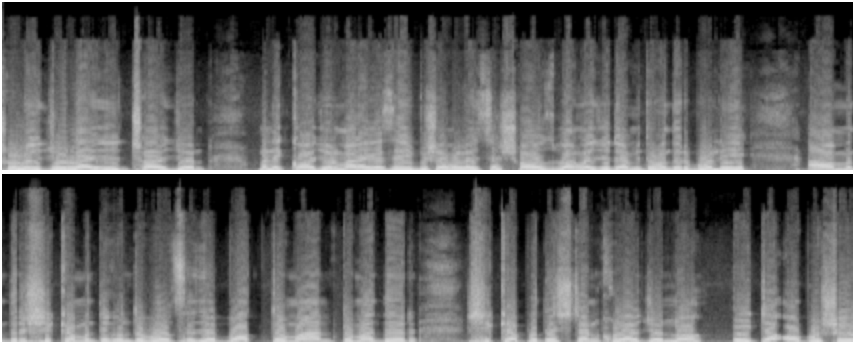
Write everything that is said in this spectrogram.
ষোলোই জুলাই ছয়জন মানে কজন মারা গেছে এই বিষয়ে বলা হয়েছে। সহজ বাংলায় যদি আমি তোমাদের বলি, আমাদের শিক্ষামন্ত্রী কিন্তু বলছে যে, বর্তমান তোমাদের শিক্ষা প্রতিষ্ঠান খোলার জন্য এটা অবশ্যই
